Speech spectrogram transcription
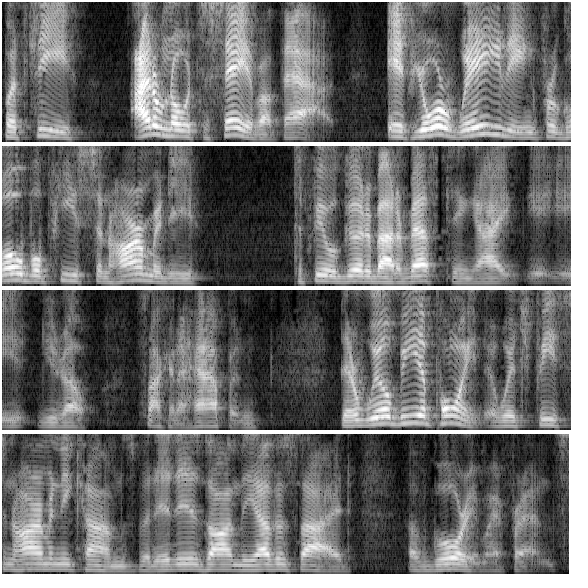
But see, I don't know what to say about that. If you're waiting for global peace and harmony to feel good about investing, I, you know, it's not going to happen. There will be a point at which peace and harmony comes, but it is on the other side of glory, my friends.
